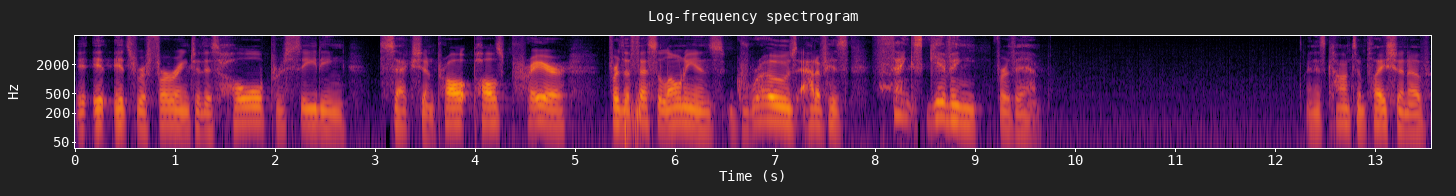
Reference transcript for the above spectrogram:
it, it, it's referring to this whole preceding section. Paul, Paul's prayer for the Thessalonians grows out of his thanksgiving for them and his contemplation of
